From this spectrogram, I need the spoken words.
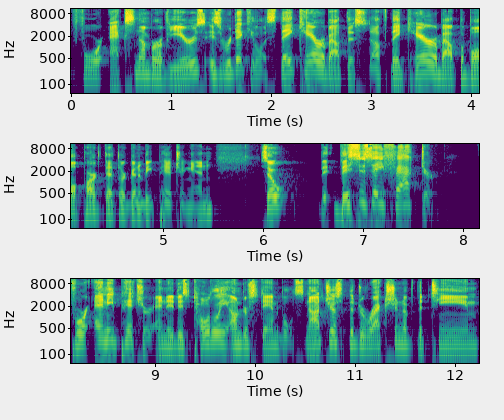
for X number of years is ridiculous. They care about this stuff. They care about the ballpark that they're going to be pitching in. So th- this is a factor for any pitcher, and it is totally understandable. It's not just the direction of the team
